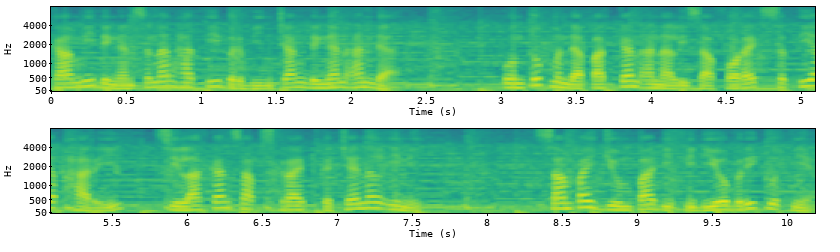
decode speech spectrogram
Kami dengan senang hati berbincang dengan Anda. Untuk mendapatkan analisa forex setiap hari, silakan subscribe ke channel ini. Sampai jumpa di video berikutnya.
